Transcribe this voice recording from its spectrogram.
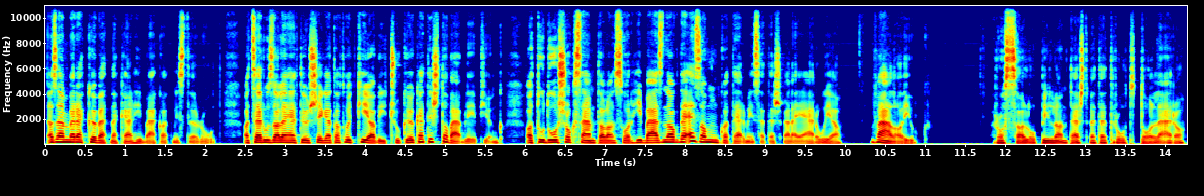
Az emberek követnek el hibákat, Mr. Root. A ceruza lehetőséget ad, hogy kiavítsuk őket, és tovább lépjünk. A tudósok számtalanszor hibáznak, de ez a munka természetes velejárója. Vállaljuk. Rosszalló pillantást vetett Rót tollára.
